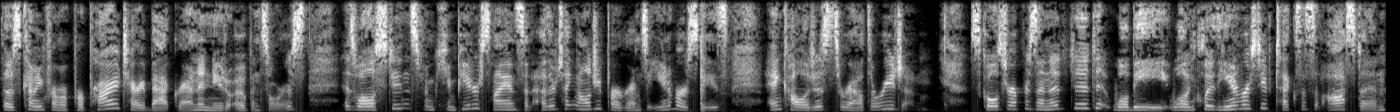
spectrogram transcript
those coming from a proprietary background and new to open source, as well as students from computer science and other technology programs at universities and colleges throughout the region. Schools represented will be will include the University of Texas at Austin,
